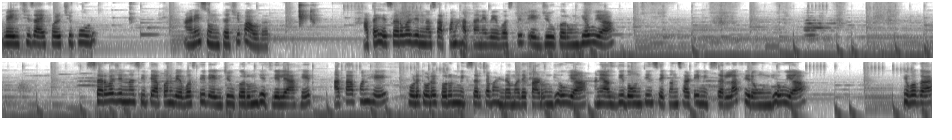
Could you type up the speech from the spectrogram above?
वेलची जायफळची पूड आणि सुंठची पावडर. आता हे सर्व जिन्नस आपण हाताने व्यवस्थित एकजीव करून घेऊया. सर्व जिन्नस इथे आपण व्यवस्थित एकजीव करून घेतलेले आहेत. आता आपण हे थोडे थोडे करून मिक्सरच्या भांड्यामध्ये काढून घेऊया आणि अगदी दोन तीन सेकंदसाठी मिक्सरला फिरवून घेऊया. हे बघा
